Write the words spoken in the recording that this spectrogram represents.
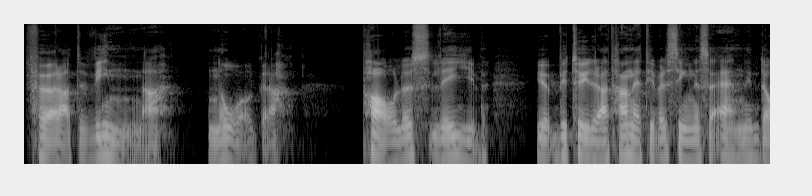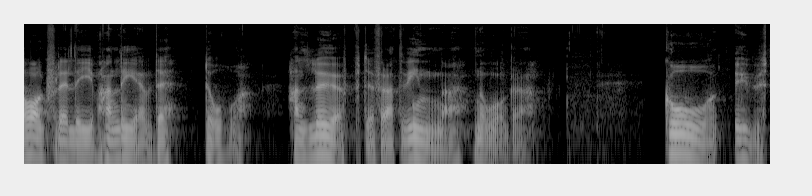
för att vinna några. Paulus liv betyder att han är till välsignelse än idag för det liv han levde då. Han löpte för att vinna några. Gå ut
